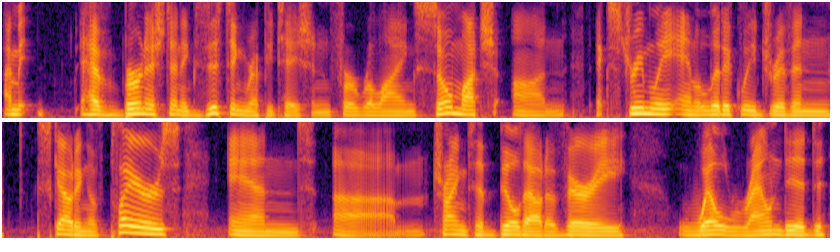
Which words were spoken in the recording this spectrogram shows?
I mean, have burnished an existing reputation for relying so much on extremely analytically driven scouting of players and um, trying to build out a very well rounded,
